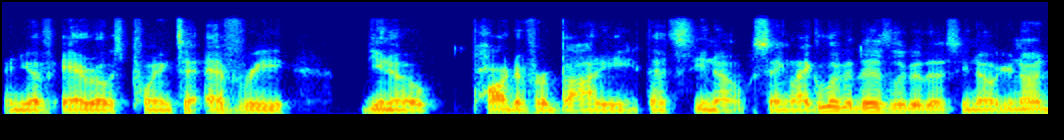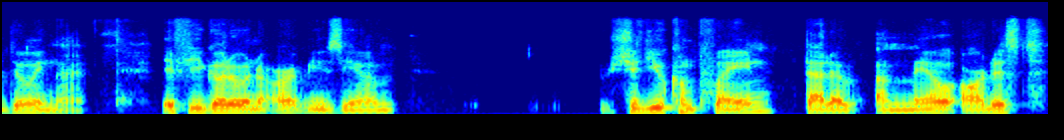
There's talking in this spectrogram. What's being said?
and you have arrows pointing to every, you know, part of her body that's, you know, saying like, look at this, look at this. You know, you're not doing that. If you go to an art museum, should you complain that a, a male artist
